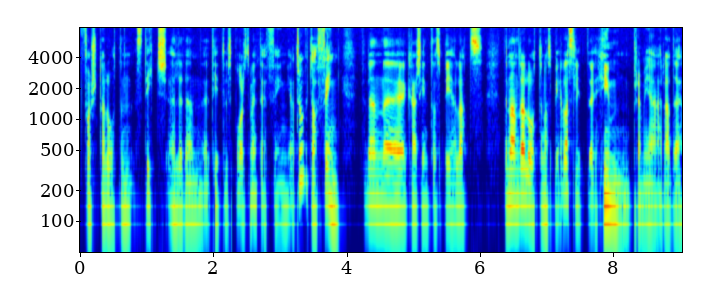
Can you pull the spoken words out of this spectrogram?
första låten Stitch eller den eh, titelspår som heter Thing. Jag tror vi tar Thing. För den eh, kanske inte har spelats. Den andra låten har spelats lite. Hymn premiärade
